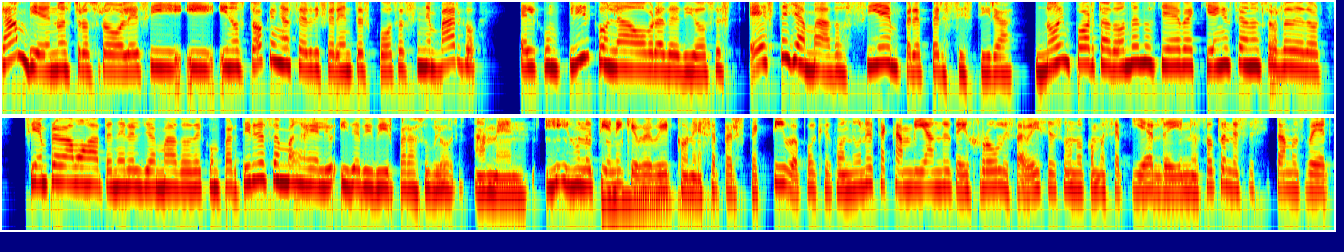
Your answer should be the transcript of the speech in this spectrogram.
cambie nuestros roles y, y, nos toquen hacer diferentes cosas. Sin embargo, el cumplir con la obra de Dios, este llamado siempre persistirá. No importa dónde nos lleve, quién esté a nuestro alrededor, siempre vamos a tener el llamado de compartir de su evangelio y de vivir para su gloria. Amén. Y uno tiene que vivir con esa perspectiva, porque cuando uno está cambiando de roles, a veces uno como se pierde y nosotros necesitamos ver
